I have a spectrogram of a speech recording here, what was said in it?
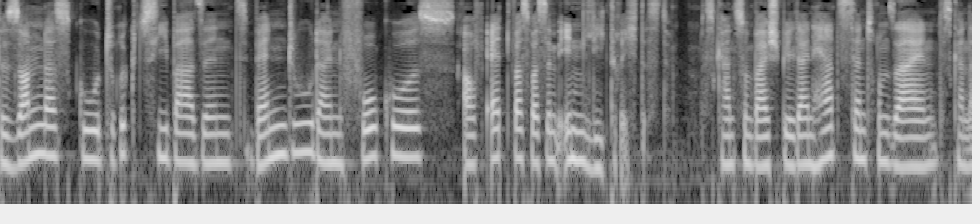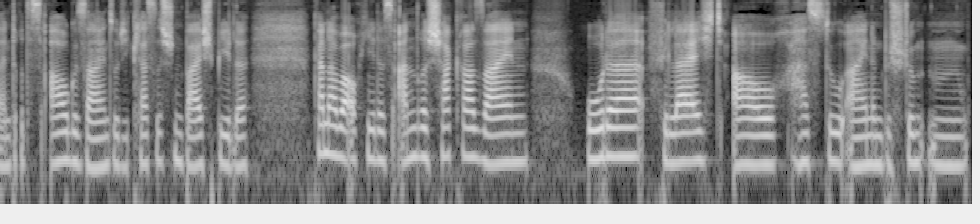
besonders gut rückziehbar sind, wenn du deinen Fokus auf etwas, was im Innen liegt, richtest. Das kann zum Beispiel dein Herzzentrum sein, das kann dein drittes Auge sein, so die klassischen Beispiele, kann aber auch jedes andere Chakra sein oder vielleicht auch hast du einen bestimmten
